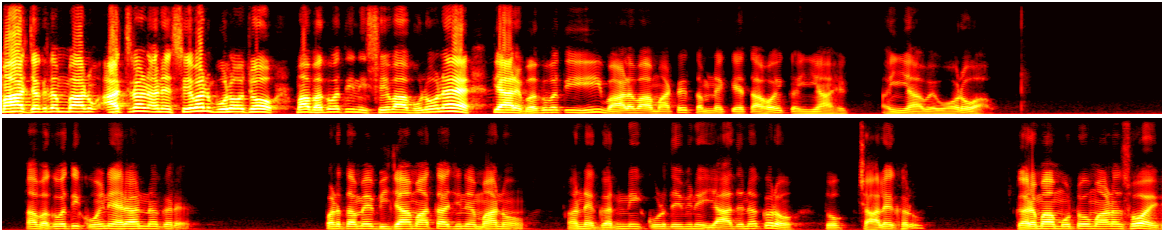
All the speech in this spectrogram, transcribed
માં જગદંબાનું આચરણ અને સેવન ભૂલો છો. માં ભગવતીની સેવા ભૂલો ને, ત્યારે ભગવતી વાળવા માટે તમને કહેતા હોય કે અહીંયા અહીંયા હવે ઓરો આવ. માં ભગવતી કોઈને હેરાન ન કરે. પણ તમે બીજા માતાજીને માનો અને ઘરની કુળદેવીને યાદ ન કરો તો ચાલે ખરું? ઘરમાં મોટો માણસ હોય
